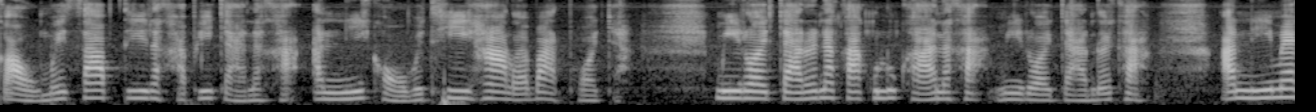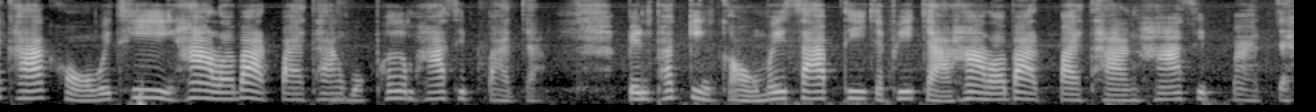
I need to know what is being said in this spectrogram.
เก่าไม่ทราบที่นะคะ พี่จ๋านะคะ อันนี้ขอไว้ที่ห้าร้อยบาทพอจ้ะมีรอยจานด้วยนะคะ คุณลูกค้านะคะ มีรอยจานด้วยค่ะ อันนี้แม่ค้าขอไว้ที่ห้าร้อยบาทปลายทางบวกเพิ่มห้าสิบบาทจ้ะเป็นพักกิ่งเก่าไม่ทราบที่จะพี่จ๋าห้าร้อยบาทปลายทางห้าสิบบาทจ้ะ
